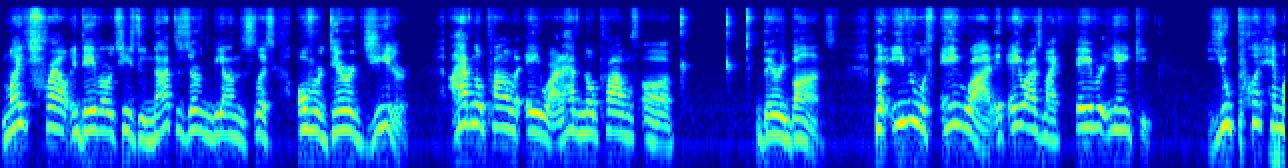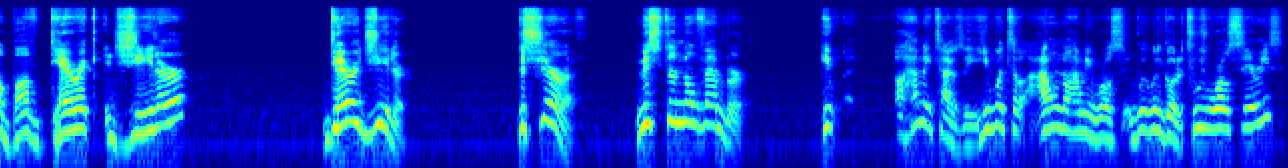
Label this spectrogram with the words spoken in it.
Mike Trout and David Ortiz do not deserve to be on this list over Derek Jeter. I have no problem with A Rod. I have no problem with uh, Barry Bonds. But even with A Rod, and A Rod's my favorite Yankee, you put him above Derek Jeter? Derek Jeter, the sheriff, Mr. November. He, uh, how many times he, went to? I don't know how many world. Would he go to two World Series?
